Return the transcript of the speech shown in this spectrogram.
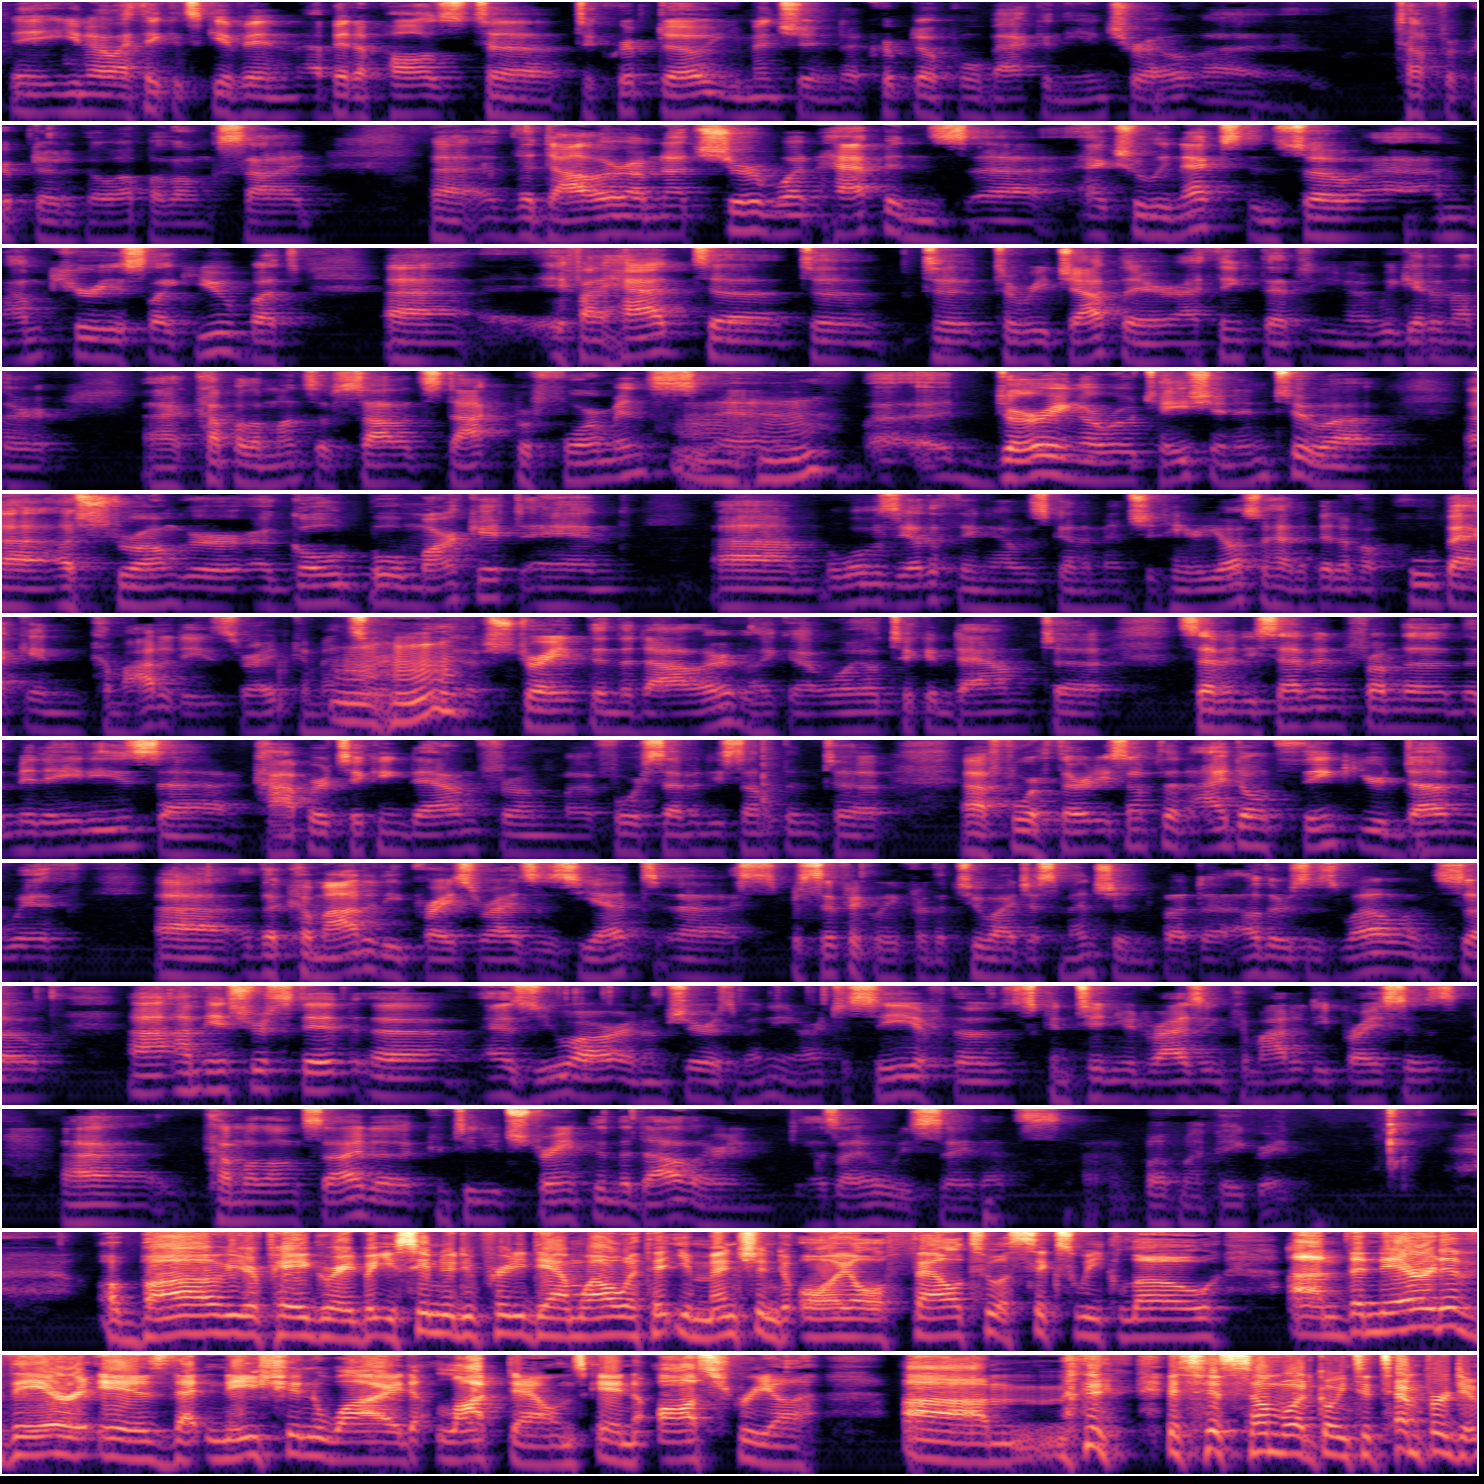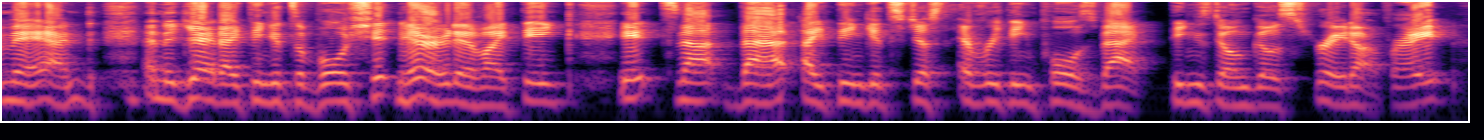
you know, I think it's given a bit of pause to to crypto. You mentioned a crypto pullback in the intro. Uh, tough for crypto to go up alongside uh, the dollar. I'm not sure what happens uh, actually next, and so uh, I'm I'm curious like you. But uh, if I had to to to to reach out there, I think that you know we get another. A couple of months of solid stock performance mm-hmm. Uh, during a rotation into a uh, a stronger a gold bull market. And um, what was the other thing I was going to mention here? You also had a bit of a pullback in commodities, right? Commensurate mm-hmm. bit of strength in the dollar, like uh, oil ticking down to 77 from the, the mid 80s, uh, copper ticking down from uh, 470 something to uh, 430 something. I don't think you're done with. Uh, the commodity price rises yet, uh, specifically for the two I just mentioned, but uh, others as well. And so uh, I'm interested, uh, as you are, and I'm sure as many are, to see if those continued rising commodity prices uh, come alongside a continued strength in the dollar. And as I always say, that's above my pay grade. Above your pay grade, but you seem to do pretty damn well with it. You mentioned oil fell to a six week low. Um, the narrative there is that nationwide lockdowns in Austria um, is just somewhat going to temper demand. And again, I think it's a bullshit narrative. I think it's not that. I think it's just everything pulls back. Things don't go straight up, right?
